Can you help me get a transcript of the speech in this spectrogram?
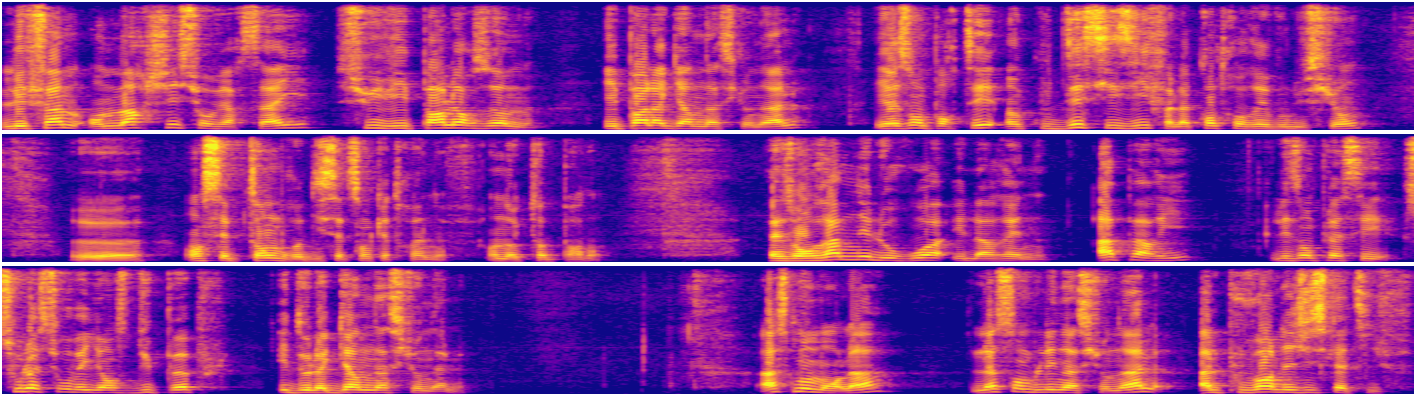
Les femmes ont marché sur Versailles, suivies par leurs hommes et par la garde nationale, et elles ont porté un coup décisif à la contre-révolution en septembre 1789, en octobre pardon. Elles ont ramené le roi et la reine à Paris, les ont placés sous la surveillance du peuple et de la garde nationale. À ce moment-là, l'Assemblée nationale a le pouvoir législatif.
